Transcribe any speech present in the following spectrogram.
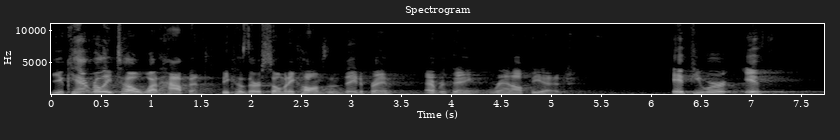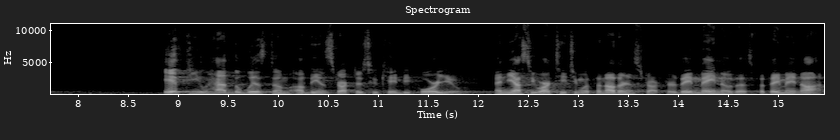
You can't really tell what happened because there are so many columns in the data frame, everything ran off the edge if you were, if, if you had the wisdom of the instructors who came before you, and yes, you are teaching with another instructor, they may know this, but they may not,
